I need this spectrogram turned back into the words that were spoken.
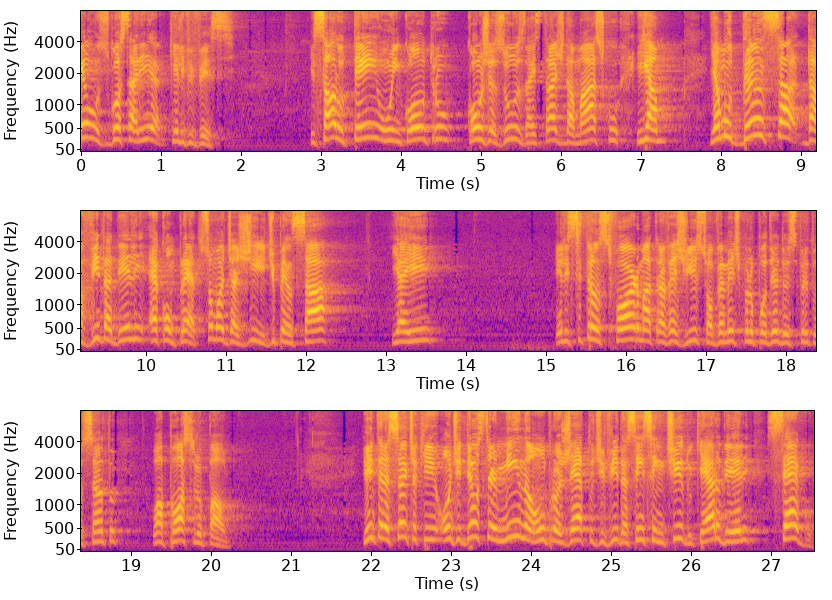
Deus gostaria que ele vivesse. E Saulo tem um encontro com Jesus na estrada de Damasco e a e a mudança da vida dele é completa. Seu modo de agir, de pensar. E aí, ele se transforma através disso, obviamente pelo poder do Espírito Santo, o apóstolo Paulo. E o interessante é que, onde Deus termina um projeto de vida sem sentido, que era o dele, cego,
